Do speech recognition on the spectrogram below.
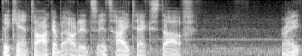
They can't talk about it. It's, it's high tech stuff, right?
